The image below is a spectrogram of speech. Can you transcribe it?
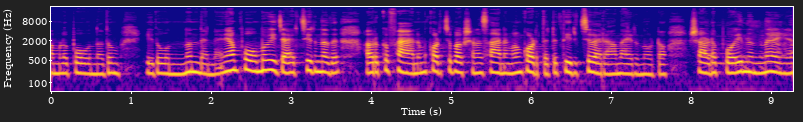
നമ്മൾ പോകുന്നതും ഇതൊന്നും തന്നെ. ഞാൻ പോകുമ്പോൾ വിചാരിച്ചിരുന്നത് അവർക്ക് ഫാനും കുറച്ച് ഭക്ഷണ സാധനങ്ങളും കൊടുത്തിട്ട് തിരിച്ചു വരാമെന്നായിരുന്നു കേട്ടോ. പക്ഷെ അവിടെ പോയി നിന്ന് കഴിഞ്ഞ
